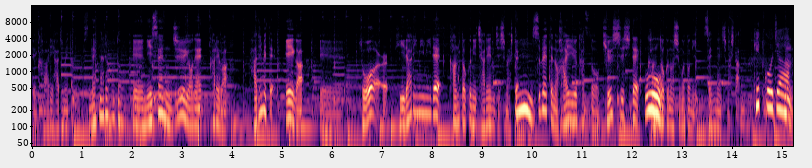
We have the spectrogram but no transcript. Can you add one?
えー変わり始めたのですね、なるほど。えー2014年彼は初めて映画「えー左耳左耳」で監督にチャレンジしまして、うん。すべての俳優活動を休止して監督の仕事に専念しました。結構じゃあ、うん。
